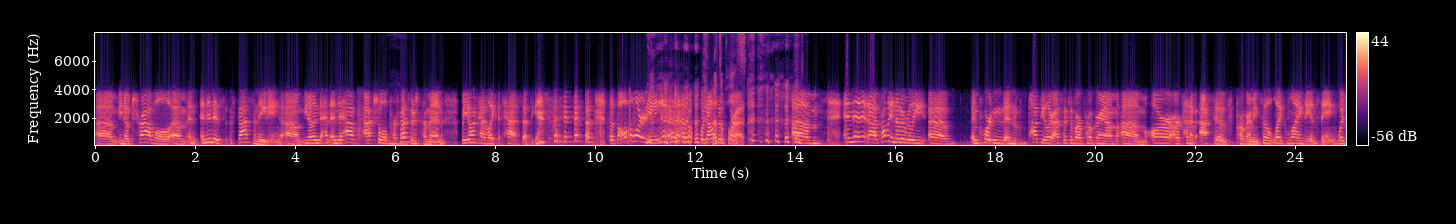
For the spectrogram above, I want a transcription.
um, you know, travel, um, and, and it is fascinating, um, you know, and, and to have actual mm-hmm. professors come in, but you don't have to have like a test at the end. so it's all the learning without That's the stress. um, and then uh, probably another really uh, important and popular aspect of our program um, are our kind of active programming. So, like line dancing, which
